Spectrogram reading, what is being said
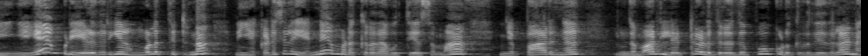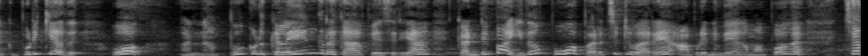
நீங்கள் ஏன் இப்படி எழுதுறீங்கன்னு உங்களை திட்டுனா நீங்கள் கடைசியில் என்ன மடக்கிறதா உத்தியாசமா இங்கே பாருங்கள் இந்த மாதிரி லெட்டர் எழுதுறது பூ கொடுக்குறது இதெல்லாம் எனக்கு பிடிக்காது. ஓ நான் பூ கொடுக்கலையேங்கிறக்கா பேசுறியா? கண்டிப்பாக இதோ பூவை பறிச்சுட்டு வரேன் அப்படின்னு வேகமாக போக சே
